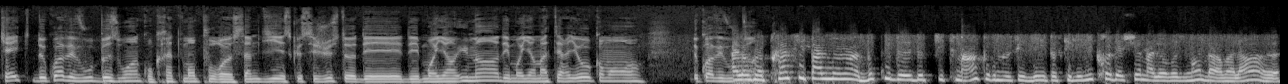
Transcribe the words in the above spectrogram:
Kate, de quoi avez-vous besoin concrètement pour euh, samedi? Est-ce que c'est juste des, des, moyens humains, des moyens matériaux? Comment de quoi avez-vous Alors, besoin? principalement, beaucoup de, de, petites mains pour nous aider, parce que les micro-déchets, malheureusement, ben voilà,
